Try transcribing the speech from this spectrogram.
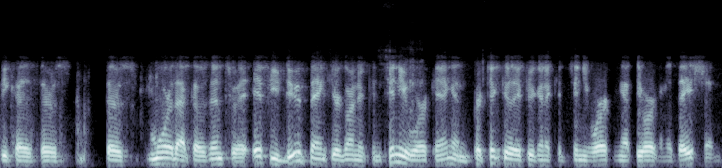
because there's there's more that goes into it. If you do think you're going to continue working, and particularly if you're going to continue working at the organization,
